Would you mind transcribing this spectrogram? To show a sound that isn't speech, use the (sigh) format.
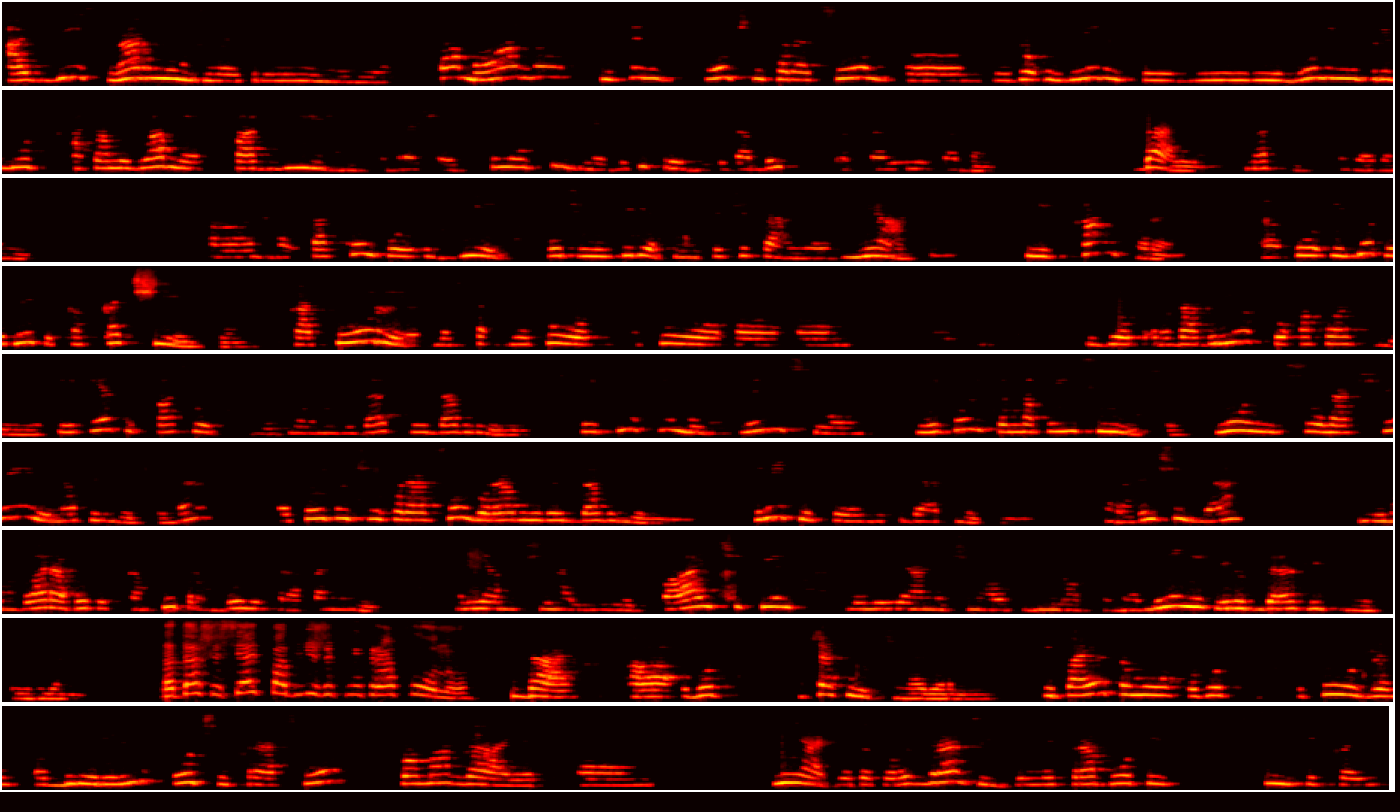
А здесь наружное применение. Помазал, и ты очень хорошо э, уже уверен, что ни, ни боли не придут, а самое главное, подвижность обращается. Ты можешь бегать, и прыгать, и добыть своими задачи. Далее, смотрите, что я заметила. А, поскольку здесь очень интересное сочетание мяты и камфоры, а, то идет, вот знаете, как качельки, которые, значит, то, то а, а, идет разогрев, то охлаждение. И это способствует нормализации давления. То есть если мы нанесем не только на поясницу, но еще на шею, на плечи, да, то это очень хорошо выравнивает давление. Третье, что я для себя отметила. Раньше я не могла работать с компьютером более 40 минут. У меня начинали пальчики, у меня начинало подниматься давление и раздражительность появлялась. Наташа, сядь поближе к микрофону. Да, а вот сейчас лучше, наверное. И поэтому вот тоже Relief очень хорошо помогает э, снять вот эту раздражительность работы с психикой,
